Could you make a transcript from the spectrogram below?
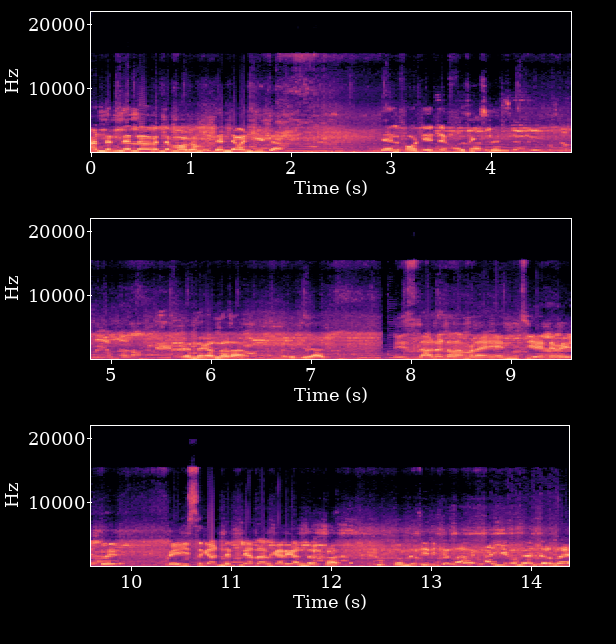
കണ്ടിട്ടില്ലല്ലോ മറ്റേ മുഖം. ഇതെന്റെ വണ്ടിട്ടാ L forty eight F six എന്റെ കണ്ണടാ. ഇതാണ് കേട്ടോ നമ്മുടെ എൻ ജി എലവേറ്റർ ഫേസ് കണ്ടിട്ടില്ലാത്ത ആൾക്കാർ കണ്ടോ? ഒന്ന് ചിരിക്കണ്ട കയ്യൊക്കെ ഒന്ന് വെച്ചിരുന്നേ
